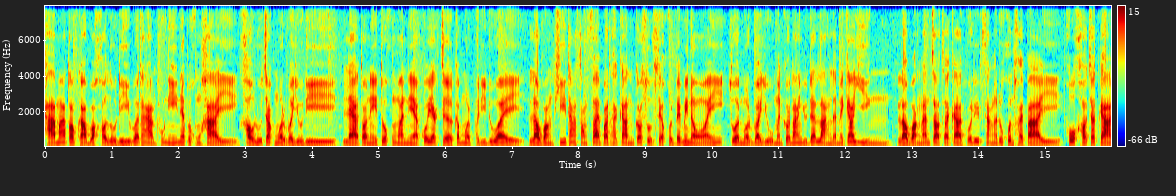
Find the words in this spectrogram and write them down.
ทามาตอบกลับว่าเขารู้ดีว่าทหารพวกนี้เนี่ยเป็นของใคร เขารู้จักหมวดวายูดี แล้วตอนนี้ตัวของมันเนี่ยก็อยากเจอกับหมวดพอดีด้วย ระหว่างที่ทั้งสองฝ่ายปะทะกันก็สูญเสียคนไปไม่น้อย ส่วนหมวดวายูมันก็นั่งอยู่ด้านหลังและไม่กล้ายิง ระหว่างนั้นจ่าจากาก็รีบสั่งให้ทุกคนถอยไป พวกเขาจัดการ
